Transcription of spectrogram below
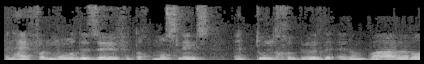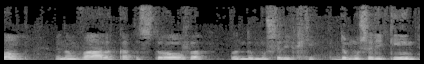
En hij vermoordde 70 moslims. En toen gebeurde er een ware ramp en een ware catastrofe. Want de mushrikien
